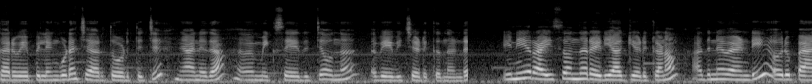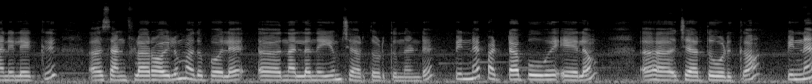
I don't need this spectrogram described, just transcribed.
കറിവേപ്പിലയും കൂടെ ചേർത്ത് കൊടുത്തിട്ട് ഞാനിതാ മിക്സ് ചെയ്തിട്ട് ഒന്ന് വേവിച്ചെടുക്കുന്നുണ്ട്. ഇനി റൈസ് ഒന്ന് റെഡിയാക്കി എടുക്കണം അതിന് വേണ്ടി ഒരു പാനിലേക്ക് സൺഫ്ലവർ ഓയിലും അതുപോലെ നല്ല നെയ്യും ചേർത്ത് കൊടുക്കുന്നുണ്ട്. പിന്നെ പട്ടാപ്പൂവ് ഏലം ചേർത്ത് കൊടുക്കുക. പിന്നെ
